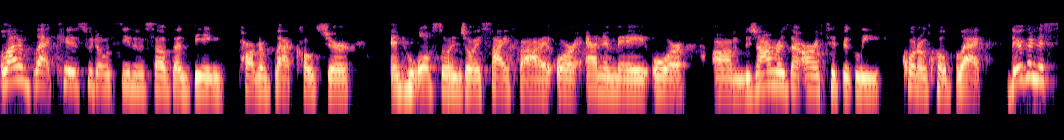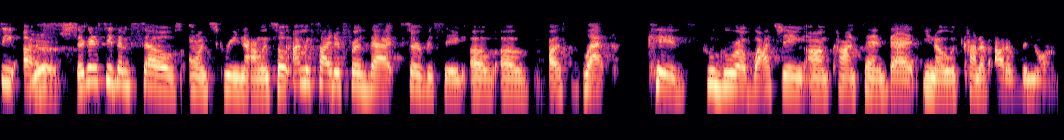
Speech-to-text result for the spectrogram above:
a lot of black kids who don't see themselves as being part of black culture and who also enjoy sci-fi or anime or um, genres that aren't typically quote unquote black they're going to see us yes. they're going to see themselves on screen now and so i'm excited for that servicing of, of us black kids who grew up watching um, content that you know was kind of out of the norm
